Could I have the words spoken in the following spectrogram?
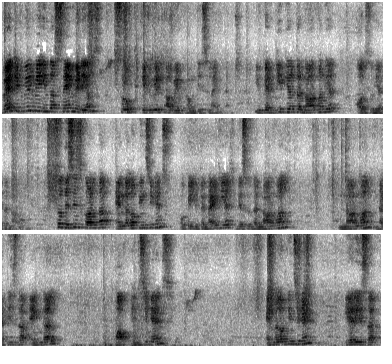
when it will be in the same mediums so it will away from this like that. You can give here the normal here also here the normal. So this is called the angle of incidence. Okay you can write here this is the normal normal that is the angle of incidence angle of incident. Here is the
